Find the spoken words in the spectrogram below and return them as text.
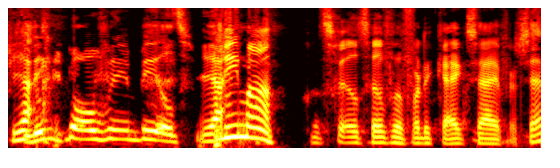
linksboven in beeld. Ja. Prima. Dat scheelt heel veel voor de kijkcijfers, hè?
